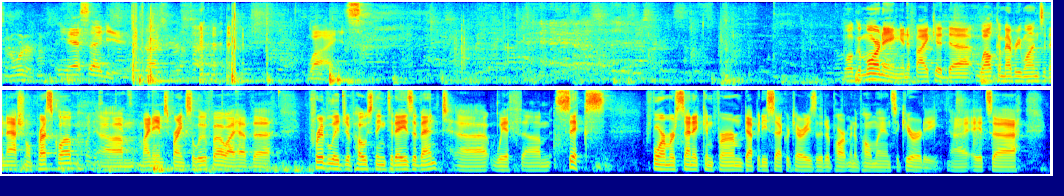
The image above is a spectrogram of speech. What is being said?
in order, huh? Yes, I do. Old guys first. Wise. Well, good morning, and if I could uh, welcome everyone to the National Press Club. Um, my name's Frank Cilluffo. I have the privilege of hosting today's event uh, with um, six former Senate confirmed deputy secretaries of the Department of Homeland Security. Uh, it's uh,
